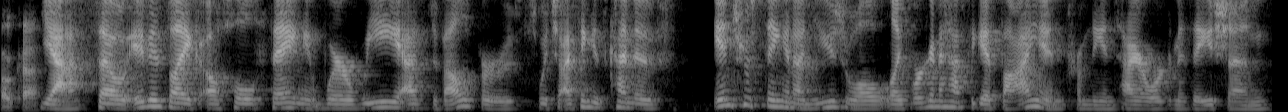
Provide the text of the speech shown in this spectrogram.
Okay. Yeah, so it is like a whole thing where we as developers, which I think is kind of interesting and unusual, like we're going to have to get buy-in from the entire organization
